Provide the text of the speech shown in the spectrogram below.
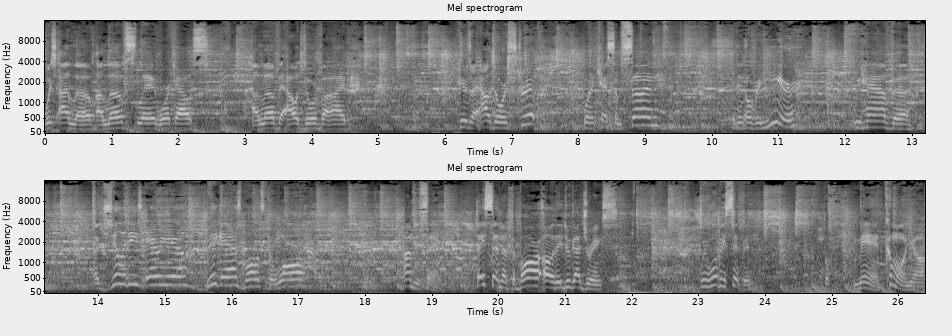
which I love. I love sled workouts. I love the outdoor vibe. Here's our outdoor strip. We're gonna catch some sun. And then over here, we have the agilities area, big ass ball to the wall. I'm just saying. They setting up the bar. Oh, they do got drinks. We will be sipping. But man, come on, y'all.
